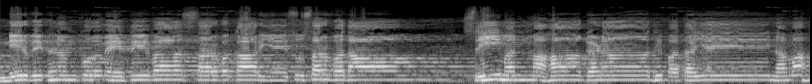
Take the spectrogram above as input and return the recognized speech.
निर्विघ्नं कुरु मे देव सर्वकार्येषु सर्वदा। श्रीमन्महागणाधिपतये नमः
